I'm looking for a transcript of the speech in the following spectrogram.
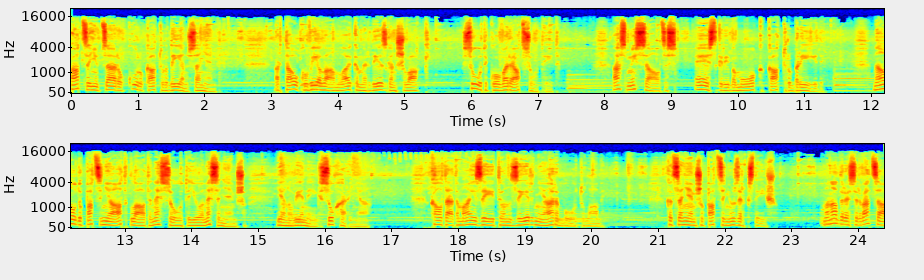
Paciņu ceru, kuru katru dienu saņemt. Ar tauku vielām laikam ir diezgan švaki. Sūti, ko vari atsūtīt. Esmu izsalcis, ēst griba moka katru brīdi. Naudu paciņā atklāti nesūti, jo nesaņemšu, ja nu vienīgi suhariņā. Kaltēta maizīte un zirņi arī būtu labi. Kad saņemšu paciņu, uzrakstīšu. Man adrese ir vecā,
